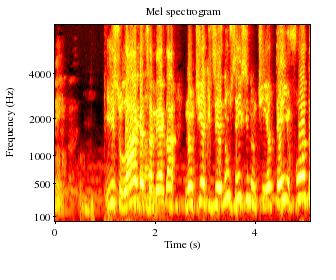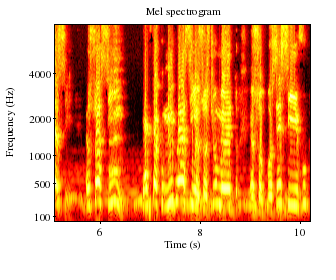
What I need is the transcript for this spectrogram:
Sim. Isso, larga dessa merda. Não tinha que dizer, não sei se não tinha, eu tenho, foda-se. Eu sou assim. Quer ficar comigo é assim, eu sou ciumento, eu sou possessivo,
